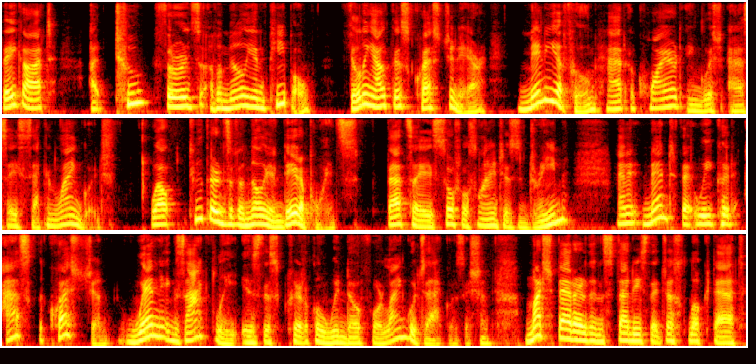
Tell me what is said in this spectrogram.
they got uh, two thirds of a million people filling out this questionnaire, many of whom had acquired English as a second language. Well, two thirds of a million data points, that's a social scientist's dream. And it meant that we could ask the question when exactly is this critical window for language acquisition? Much better than studies that just looked at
